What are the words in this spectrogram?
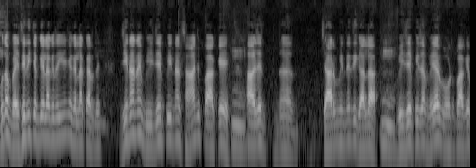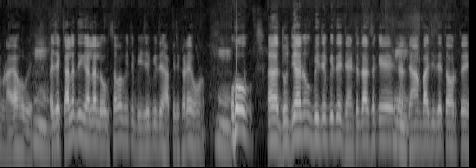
ਉਹ ਤਾਂ ਵੈਸੇ ਨਹੀਂ ਚੰਗੇ ਲੱਗਦੇ ਇਹ ਗੱਲਾਂ ਕਰਦੇ। ਜਿਨ੍ਹਾਂ ਨੇ ਬੀਜੇਪੀ ਨਾਲ ਸਾਂਝ ਪਾ ਕੇ ਅੱਜ 4 ਮਹੀਨੇ ਦੀ ਗੱਲ ਆ ਬੀਜੇਪੀ ਦਾ ਮੇਅਰ ਵੋਟ ਪਾ ਕੇ ਬਣਾਇਆ ਹੋਵੇ ਅਜੇ ਕੱਲ ਦੀ ਗੱਲ ਆ ਲੋਕ ਸਭਾ ਵਿੱਚ ਬੀਜੇਪੀ ਦੇ ਹੱਕ 'ਚ ਖੜੇ ਹੋਣ। ਉਹ ਦੂਜਿਆਂ ਨੂੰ ਬੀਜੇਪੀ ਦੇ ਏਜੰਟ ਦੱਸ ਕੇ। ਇਲਜ਼ਾਮਬਾਜ਼ੀ ਦੇ ਤੌਰ ਤੇ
